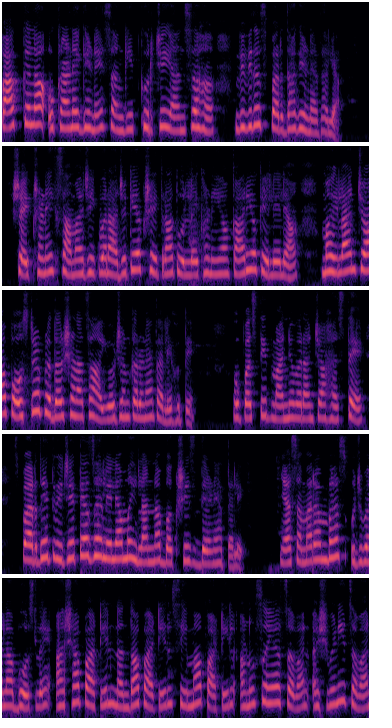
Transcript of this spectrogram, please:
पाककला उकाणे घेणे संगीत खुर्ची यांसह विविध स्पर्धा घेण्यात आल्या. शैक्षणिक सामाजिक व राजकीय क्षेत्रात उल्लेखनीय कार्य केलेल्या महिलांच्या पोस्टर प्रदर्शनाचं आयोजन करण्यात आले होते. उपस्थित मान्यवरांच्या हस्ते स्पर्धेत विजेत्या झालेल्या महिलांना बक्षीस देण्यात आले. या समारंभास उज्ज्वला भोसले आशा पाटील नंदा पाटील सीमा पाटील अनुसया चव्हाण अश्विनी चव्हाण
